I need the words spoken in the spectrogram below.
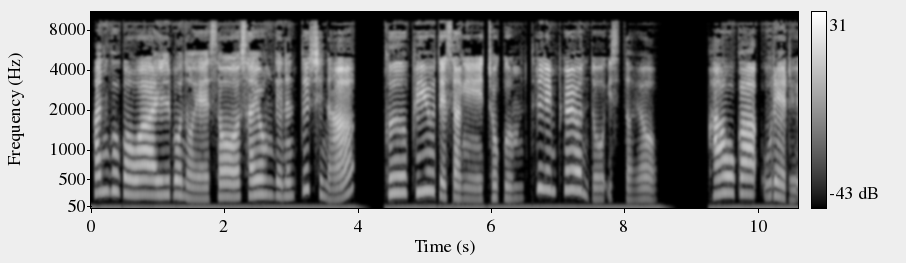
한국어와 일본어에서 사용되는 뜻이나 그 비유 대상이 조금 틀린 표현도 있어요. 가오가 우레르,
